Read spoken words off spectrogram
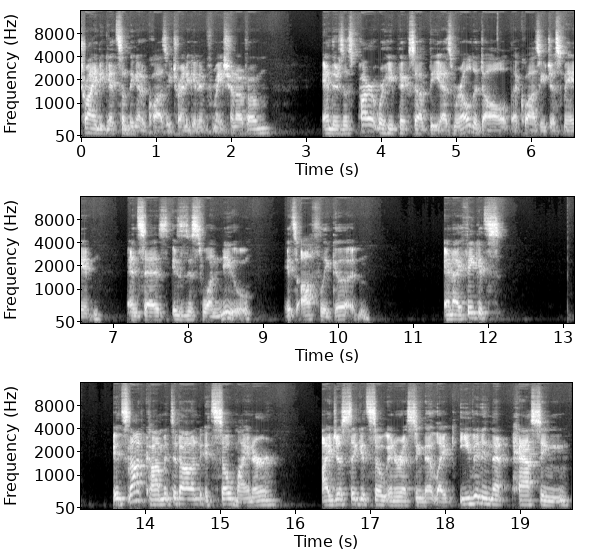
trying to get something out of Quasi, trying to get information out of him. And there's this part where he picks up the Esmeralda doll that Quasi just made and says, Is this one new? It's awfully good. And I think it's it's not commented on, it's so minor. I just think it's so interesting that like even in that passing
